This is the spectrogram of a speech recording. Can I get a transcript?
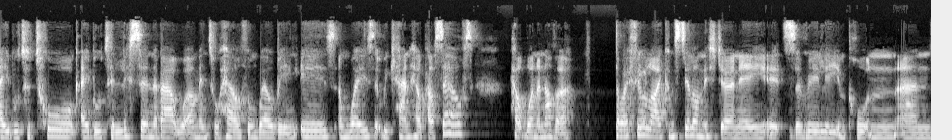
able to talk able to listen about what our mental health and well-being is and ways that we can help ourselves help one another. So i feel like i'm still on this journey. It's a mm-hmm. really important and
